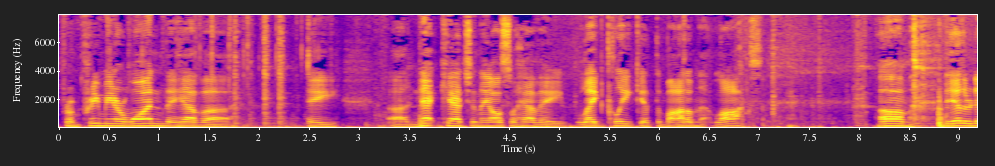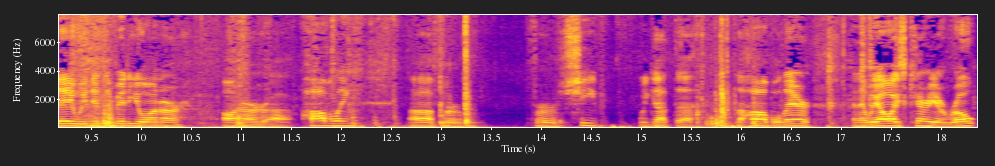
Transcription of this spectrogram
from Premier One. They have a, a uh, neck catch, and they also have a leg cleat at the bottom that locks. Um, the other day we did the video on our on our uh, hobbling uh, for for sheep. We got the the hobble there, and then we always carry a rope.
